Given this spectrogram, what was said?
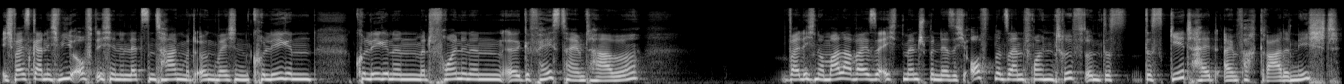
Ich weiß gar nicht, wie oft ich in den letzten Tagen mit irgendwelchen Kolleginnen, Kolleginnen, mit Freundinnen äh, gefacetimed habe, weil ich normalerweise echt Mensch bin, der sich oft mit seinen Freunden trifft und das, das geht halt einfach gerade nicht.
